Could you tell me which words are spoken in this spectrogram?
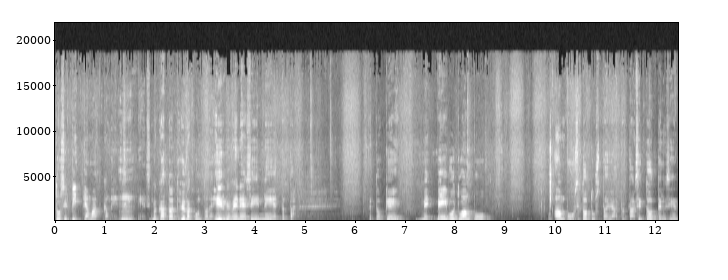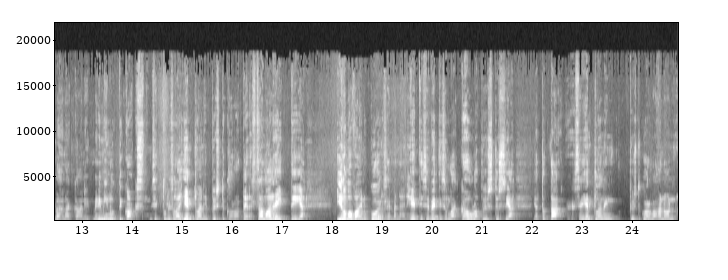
tosi pitkä matka meni mm. Sitten mä katsoin, että hyvä kuntoinen hirvi menee siinä niin, että tota, että okei, me, me ei voitu ampua, ampua sit otusta ja tota, sitten ottelin siinä vähän aikaa, niin meni minuutti kaksi, niin sitten tuli sellainen Jämtlanin pystykorva perässä, sama mm. reittiin ja ilmavainu koira, sen mä näin heti, se veti sellainen kaula pystys ja, ja tota, se Jämtlanin pystykorvahan on,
